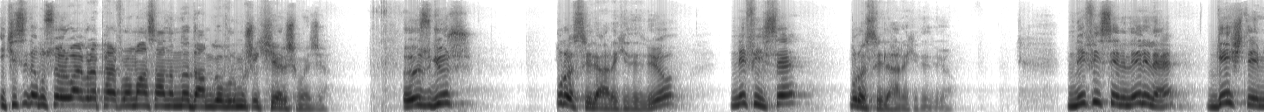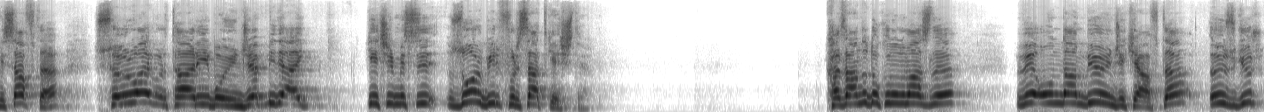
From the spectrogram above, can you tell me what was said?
İkisi de bu Survivor'a performans anlamında damga vurmuş iki yarışmacı. Özgür burasıyla hareket ediyor. Nefise burasıyla hareket ediyor. Nefise'nin eline geçtiğimiz hafta Survivor tarihi boyunca bir daha geçirmesi zor bir fırsat geçti. Kazandı dokunulmazlığı ve ondan bir önceki hafta Özgür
